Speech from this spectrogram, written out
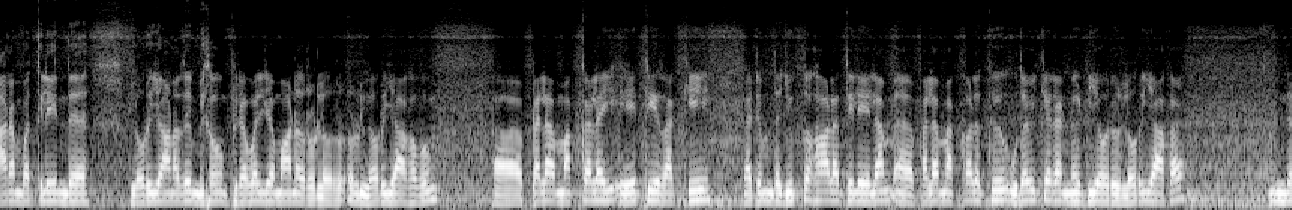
ஆரம்பத்திலே இந்த லொரியானது மிகவும் பிரபல்யமான ஒரு லொரியாகவும் பல மக்களை ஏற்றி இறக்கி மற்றும் இந்த யுத்த காலத்திலெல்லாம் பல மக்களுக்கு உதவிக்கர நீட்டிய ஒரு லொரியாக இந்த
